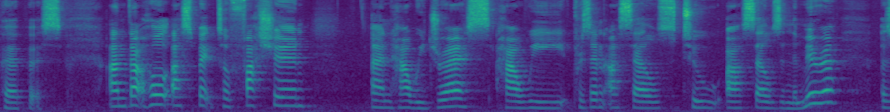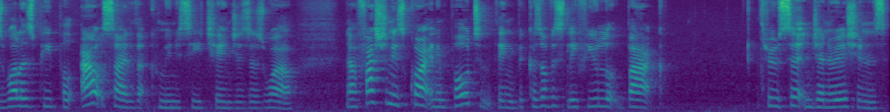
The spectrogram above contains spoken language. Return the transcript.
purpose. And that whole aspect of fashion and how we dress, how we present ourselves to ourselves in the mirror, as well as people outside of that community changes as well. Now, fashion is quite an important thing because obviously, if you look back through certain generations,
